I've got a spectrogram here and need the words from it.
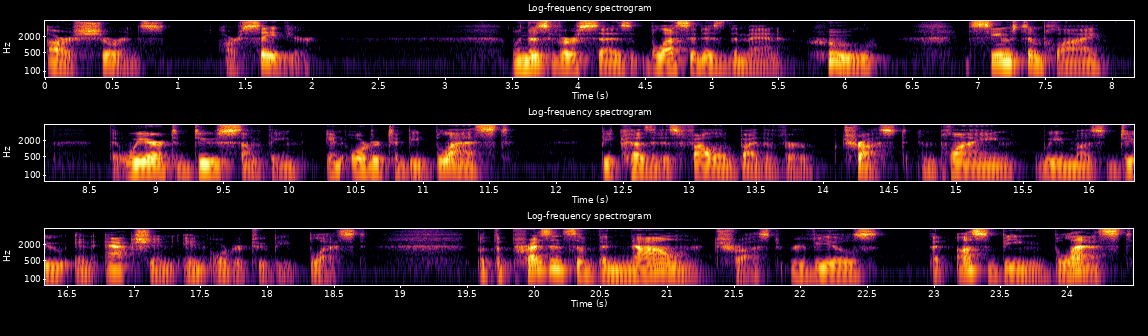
our assurance, our Savior. When this verse says, Blessed is the man who, it seems to imply that we are to do something in order to be blessed because it is followed by the verb trust, implying we must do an action in order to be blessed. But the presence of the noun trust reveals that us being blessed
